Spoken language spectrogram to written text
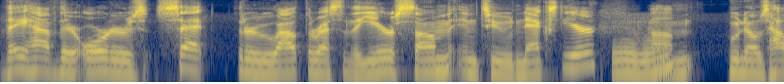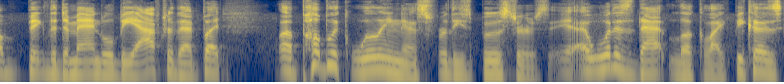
They have their orders set throughout the rest of the year, some into next year. Mm-hmm. Um, who knows how big the demand will be after that. But a public willingness for these boosters, uh, what does that look like? Because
